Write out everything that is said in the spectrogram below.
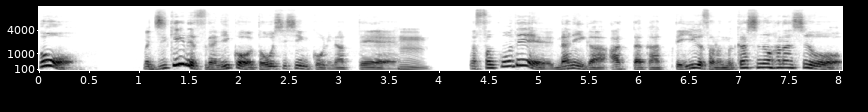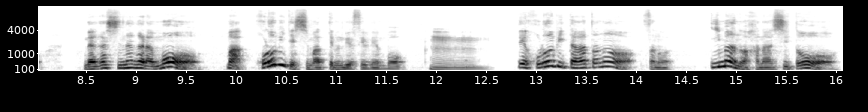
と、まあ、時系列が2個同時進行になって、うん。まあ、そこで何があったかっていう、その昔の話を流しながらも、まあ、滅びてしまってるんですよね、もう。うん。で、滅びた後の、その、今の話と、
